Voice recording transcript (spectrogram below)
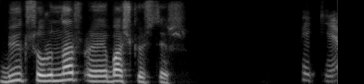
büyük sorunlar baş gösterir. Peki.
